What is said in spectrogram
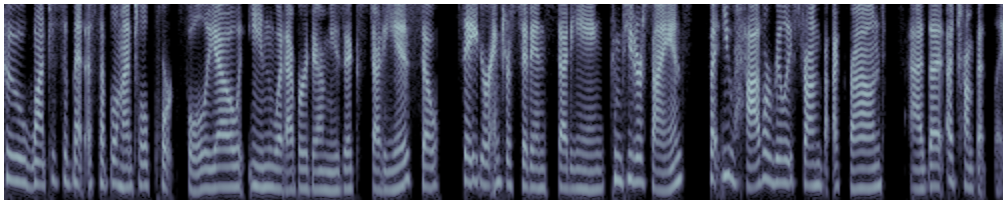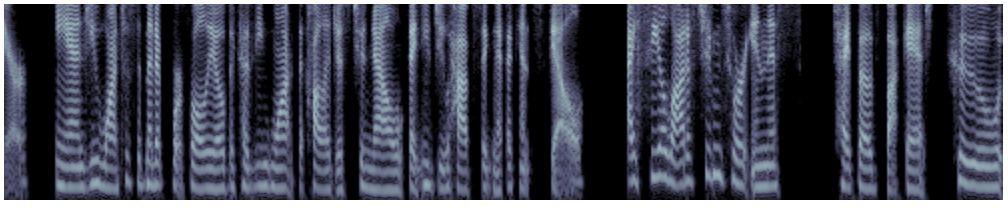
who want to submit a supplemental portfolio in whatever their music study is. So, say you're interested in studying computer science, but you have a really strong background as a, a trumpet player and you want to submit a portfolio because you want the colleges to know that you do have significant skill. I see a lot of students who are in this type of bucket who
